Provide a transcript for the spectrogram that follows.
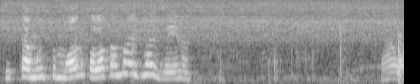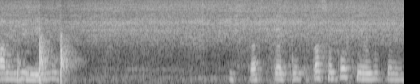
Se ficar muito mole, coloca mais maisena. Tá? O amigo de milho. Isso, acho que aqui eu tô passando um pouquinho, viu?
